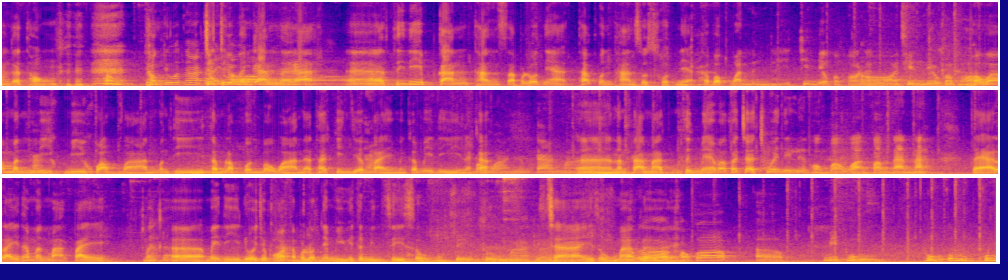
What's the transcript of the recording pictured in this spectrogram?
มันก็ท้อง ท้องจุดๆนะจุดถ่ายๆเหมือนกันท้องนะคะอ๋อเอ่อค่ะทีนี้การทานสับปะรดเนี่ยถ้าคนทานสดๆเนี่ยค่ะเขาบอกวันหนึ่งให้ชิ้นเดียวก็พออ๋แล้อวชิ้นเดียวก็พอเพราะว่ามันค่ะมีมีความหวานบางทีอืมสำหรับคนเบาหวานนะถ้ากินเยอะค่ะไปมันก็ไม่ดีนะคะเบาหวานน้ำตาลมา อ่าน้ำตาลมาถึงแม้ว่าก็จะช่วยในเรื่องของเบาหวานความดันนะ แต่อะไรถ้ามันมากไปมันก็ไม่ดีโดยเฉพาะค่ะสับปะรดเนี่ยมีวิตามินซีสูงสีสูงมากเลยใช่สูงมากแล้วเลก็ย เขาก็เอ่อ มีภูมิภูมิคุ้มคุ้ม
